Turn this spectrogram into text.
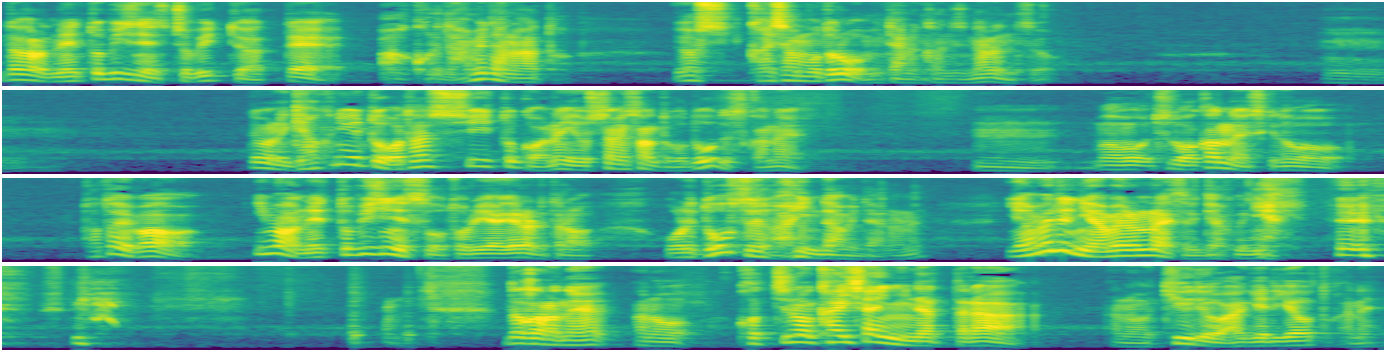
だからネットビジネスちょびっとやってあこれダメだなと。よし会社戻ろうみたいな感じになるんですよ。うん。でもね逆に言うと私とかね吉谷さんとかどうですかね。うん。まあちょっと分かんないですけど例えば今ネットビジネスを取り上げられたら俺どうすればいいんだみたいなね。やめるにやめられないですよ逆に。だからねあのこっちの会社員になったらあの給料上げるよとかね、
